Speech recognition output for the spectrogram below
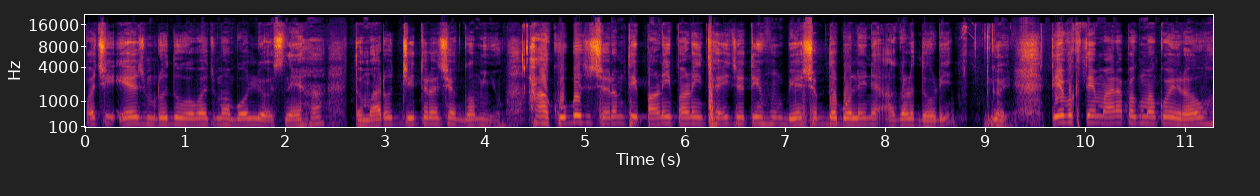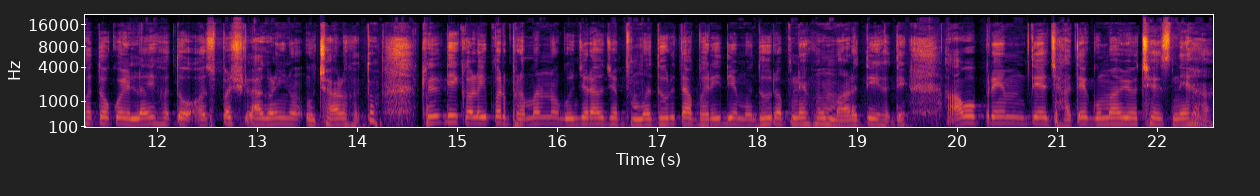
પછી એ જ મૃદુ અવાજમાં બોલ્યો, સ્નેહા તો મારું જ ચિત્ર છે ગમ્યું. હા, ખૂબ જ શરમથી પાણી પાણી થઈ જતી હું બે શબ્દ બોલીને આગળ દોડી ગઈ. તે વખતે મારા પગમાં કોઈ રવ હતો, કોઈ લય હતો, અસ્પષ્ટ લાગણીનો ઉછાળ હતો. ખીલતી કળી પર ભ્રમરનો ગુંજરાવ જે મધુરતા ભરી દે મધુરપને હું માણતી હતી. આવો પ્રેમ તે જાતે ગુમાવ્યો છે, સ્નેહા.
